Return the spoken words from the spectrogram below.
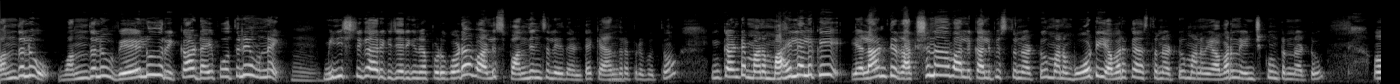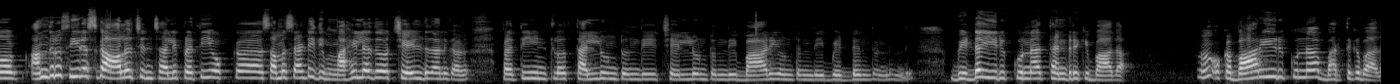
వందలు వందలు వేలు రికార్డ్ అయిపోతూనే ఉన్నాయి. మినిస్టర్ గారికి జరిగినప్పుడు కూడా వాళ్ళు స్పందించలేదంటే కేంద్ర ప్రభుత్వం. ఇంకా అంటే మన మహిళలకి ఎలాంటి రక్షణ వాళ్ళు కల్పిస్తున్నట్టు మనం ఓటు ఎవరికి వేస్తున్నట్టు మనం ఎవరిని ఎంచుకుంటున్నట్టు అందరూ సీరియస్గా ఆలోచించాలి. ప్రతి ఒక్క సమస్య అంటే ఇది మహిళదో చైల్డ్ దాని కాదు. ప్రతి ఇంట్లో తల్లి ఉంటుంది చెల్లి ఉంటుంది భార్య ఉంటుంది బిడ్డ ఉంటుంది. బిడ్డ ఇరుక్కున్న తండ్రికి బాధ. ఒక భార్య ఇరుక్కున్న భర్తకి బాధ.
